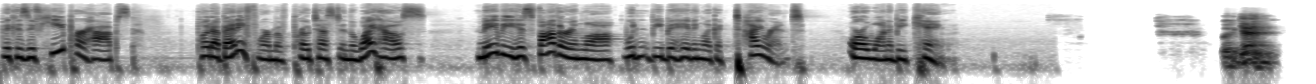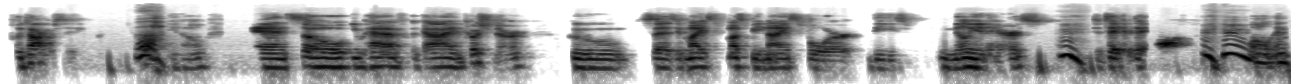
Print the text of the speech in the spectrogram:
Because if he perhaps put up any form of protest in the White House, maybe his father in law wouldn't be behaving like a tyrant or a wannabe king. But again, plutocracy. Ugh. You know? And so you have a guy in Kushner who says it might must be nice for these millionaires mm. to take a day off. Mm-hmm. Well, and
